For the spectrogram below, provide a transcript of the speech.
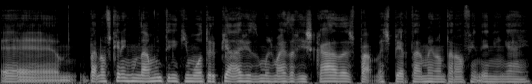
Uh, pá, não vos querem incomodar muito, tenho aqui uma outra piada, às vezes umas mais arriscadas, pá, mas espero também não estar a ofender ninguém.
